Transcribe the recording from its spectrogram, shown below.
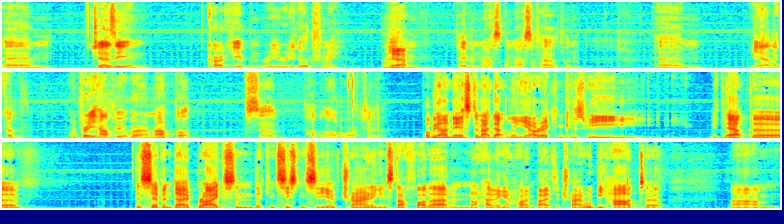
um, Jezzy and Kirky have been really, really good for me. Um, Yeah. they've been mass- a massive help, and um, yeah, like I've, I'm pretty happy with where I'm at, but still have a lot of work to do. Probably underestimate that Lingy, I reckon, because he, without the the seven day breaks and the consistency of training and stuff like that, and not having a home base to train, it would be hard to um,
